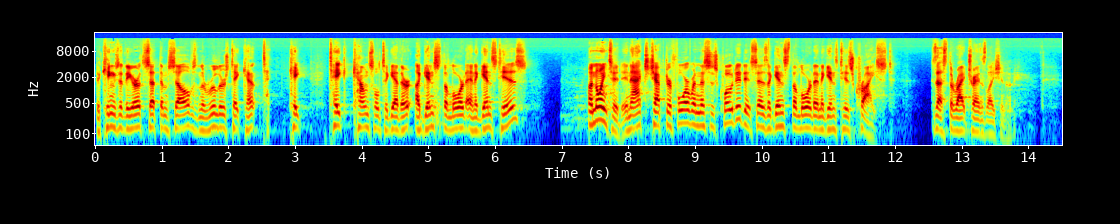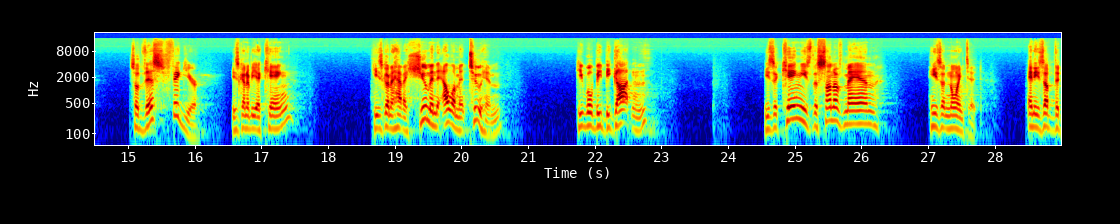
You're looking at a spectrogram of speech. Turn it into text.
The kings of the earth set themselves, and the rulers take, take, take counsel together against the Lord and against his anointed. In Acts chapter 4, when this is quoted, it says against the Lord and against his Christ, because that's the right translation of it. So, this figure, he's going to be a king, he's going to have a human element to him, he will be begotten He's a king, he's the son of man, he's anointed, and he's of the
